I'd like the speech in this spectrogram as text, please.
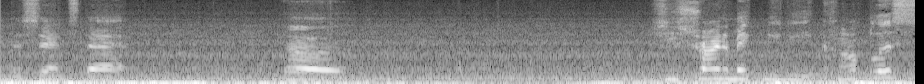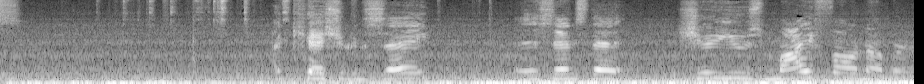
in the sense that uh, she's trying to make me the accomplice. I guess you could say, in the sense that she used my phone number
